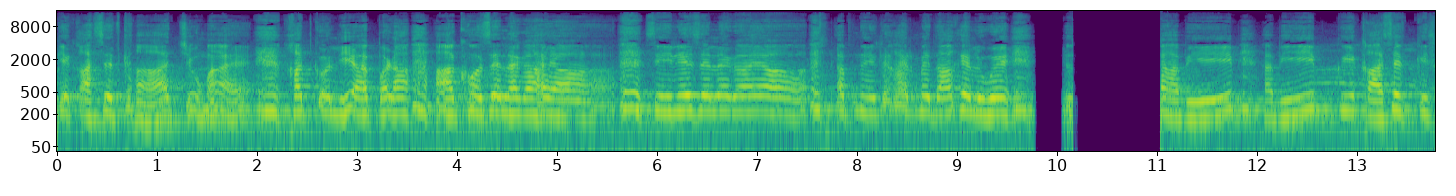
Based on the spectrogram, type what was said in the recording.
के कासिद का हाथ चूमा है, ख़त को लिया पड़ा आँखों से लगाया, सीने से लगाया, अपने घर में दाखिल हुए। हबीब हबीब की कासिद किस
